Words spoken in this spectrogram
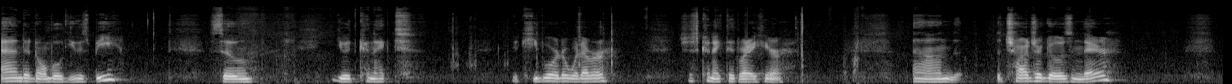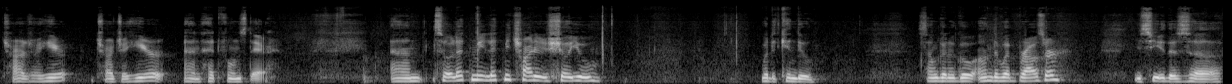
and a normal USB. So you would connect your keyboard or whatever, just connect it right here. And the charger goes in there, charger here, charger here, and headphones there. And so let me let me try to show you what it can do. So I'm gonna go on the web browser. You see there's a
